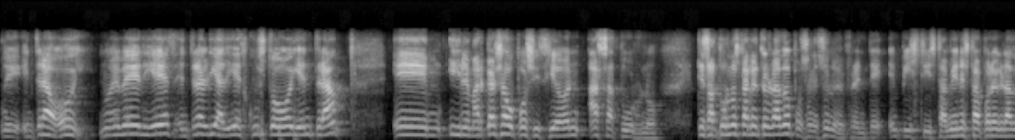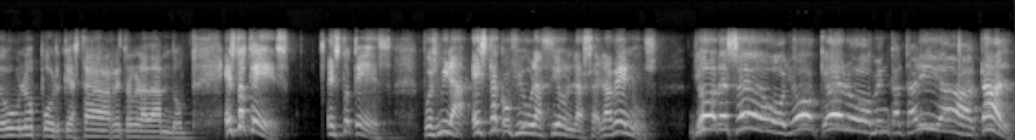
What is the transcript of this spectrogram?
eh, entra hoy, 9, 10, entra el día 10, justo hoy entra. Eh, y le marca esa oposición a Saturno. Que Saturno está retrogrado, pues en el de enfrente, en Piscis. También está por el grado 1 porque está retrogradando. ¿Esto qué es? ¿Esto qué es? Pues mira, esta configuración, la, la Venus, yo deseo, yo quiero, me encantaría, tal.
